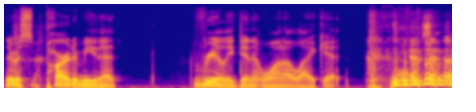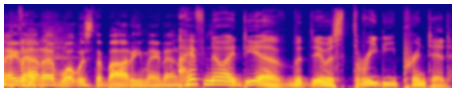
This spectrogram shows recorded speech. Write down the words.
there was part of me that really didn't want to like it. What was it made out of? What was the body made out of? I have no idea, but it was 3D printed.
